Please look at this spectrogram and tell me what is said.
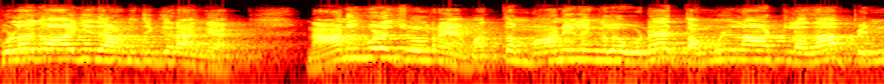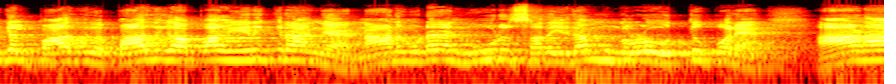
புலகாகித அணைஞ்சிக்கிறாங்க. நானும் கூட சொல்றேன் மற்ற மாநிலங்களை விட தமிழ்நாட்டில் தான் பெண்கள் பாது பாதுகாப்பாக இருக்கிறாங்க. நானும் கூட நூறு சதவீதம் உங்களோட ஒத்து போறேன். ஆனா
